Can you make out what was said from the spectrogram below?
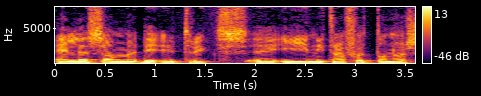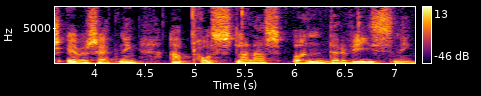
Eller som det uttrycks eh, i 1917 års översättning, apostlarnas undervisning.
